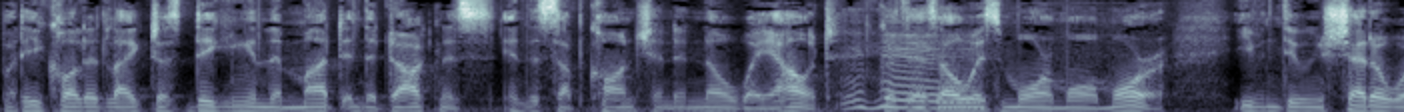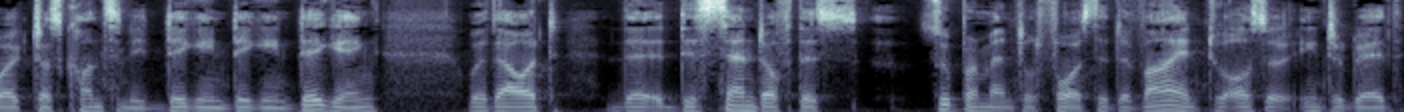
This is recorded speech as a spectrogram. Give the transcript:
But he called it like just digging in the mud in the darkness in the subconscious and no way out because there's always more, more, more. Even doing shadow work, just constantly digging, digging, digging without the descent of this supramental force, the divine, to also integrate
